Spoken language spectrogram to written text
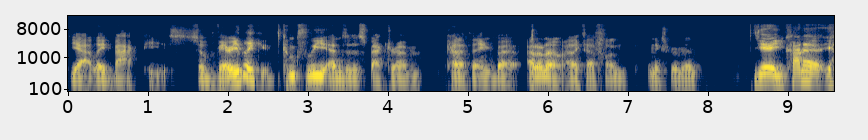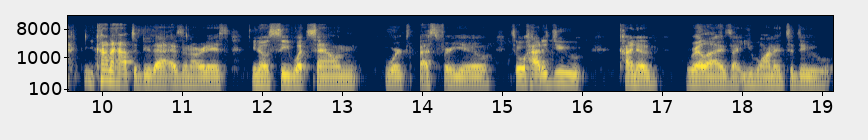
yeah laid back piece. So very like complete ends of the spectrum kind of thing but i don't know. I like to have fun and experiment. Yeah, you kind of you kind of have to do that as an artist, you know, see what sound works best for you. So how did you kind of realize that you wanted to do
